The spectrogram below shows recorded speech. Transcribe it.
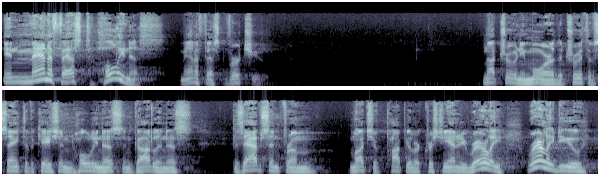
in manifest holiness, manifest virtue. Not true anymore. The truth of sanctification, holiness, and godliness is absent from much of popular Christianity. Rarely, rarely do you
